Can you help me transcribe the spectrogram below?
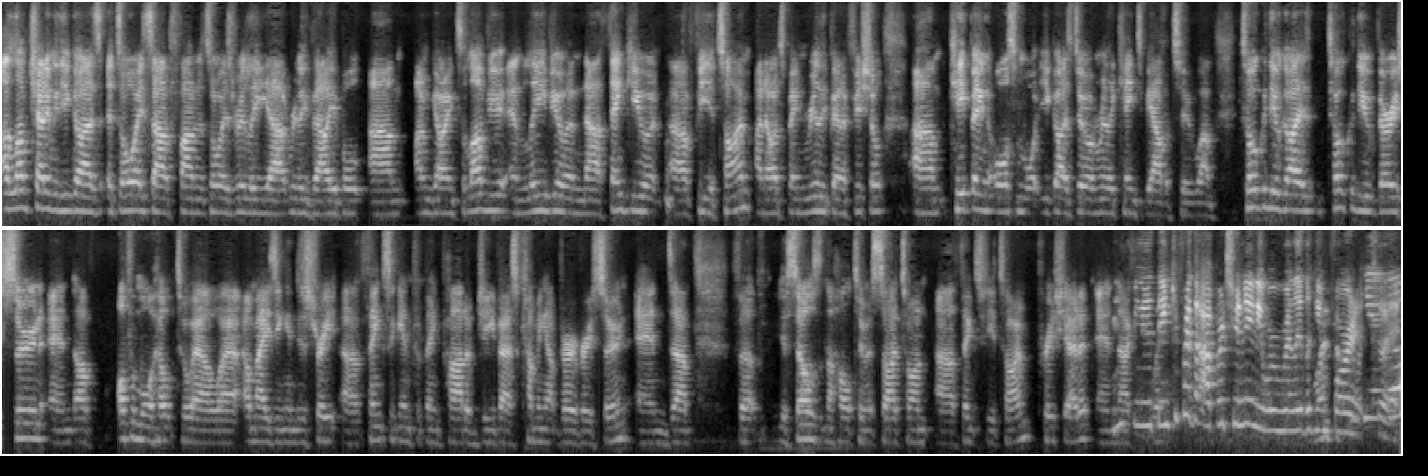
I love chatting with you guys. It's always uh, fun. It's always really uh, really valuable. Um, I'm going to love you and leave you and uh, thank you uh, for your time. I know it's been really beneficial. Um, keep being awesome what you guys do. I'm really keen to be able to um, talk with you guys, talk with you very soon, and uh, offer more help to our amazing industry. thanks again for being part of GVAS coming up very very soon, and um, for yourselves and the whole team at Sciton. thanks for your time. Appreciate it. And thank you. Thank you for the opportunity. We're really looking forward to it.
